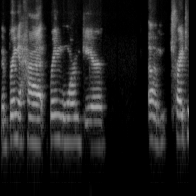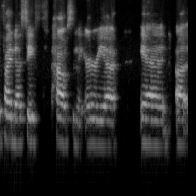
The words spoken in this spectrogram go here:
then bring a hat, bring warm gear, um, try to find a safe house in the area and uh,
